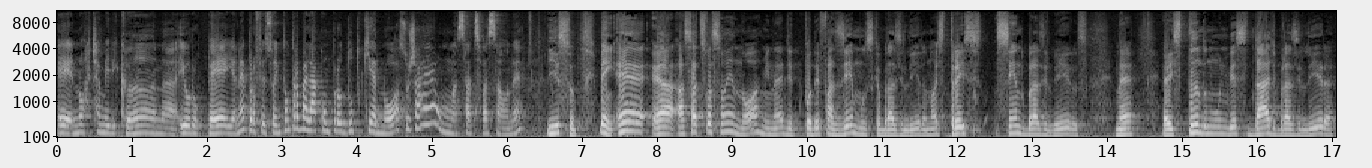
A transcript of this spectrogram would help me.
é, norte-americana, europeia, né, professor? Então, trabalhar com um produto que é nosso já é uma satisfação, né? Isso. Bem, é, é a, satisfação é enorme, né, de poder fazer música brasileira. Nós três sendo brasileiros, né, é, estando numa universidade brasileira,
